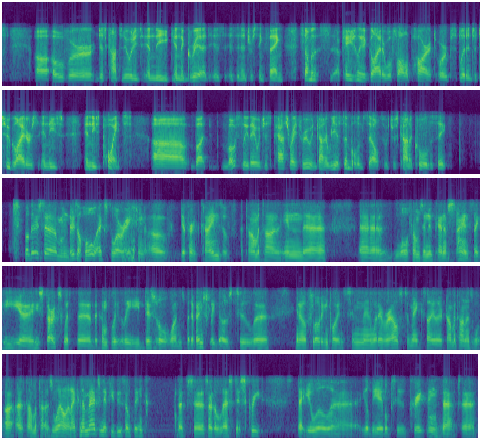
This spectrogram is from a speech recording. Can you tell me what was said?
uh, over discontinuities in the in the grid is is an interesting thing. Some of occasionally a glider will fall apart or split into two gliders in these in these points, uh, but mostly they would just pass right through and kind of reassemble themselves, which was kind of cool to see. Well, there's um, there's a whole exploration of different kinds of automaton in the, uh, Wolfram's A New Kind of Science. Like he uh, he starts with the the completely digital ones, but eventually goes to uh, you know floating points and uh, whatever else to make cellular automaton as uh, automata as well. And I can imagine if you do something that's uh, sort of less discrete, that you will you'll be able to create things that uh,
